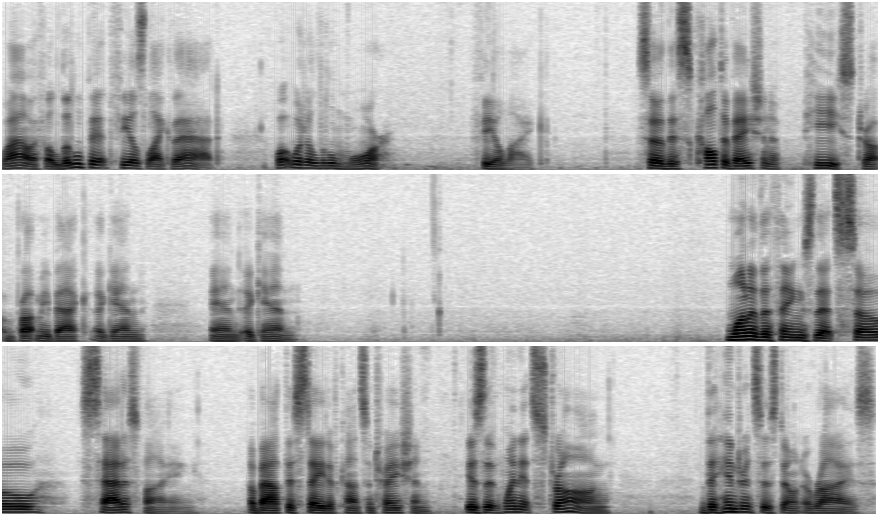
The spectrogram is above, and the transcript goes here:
wow, if a little bit feels like that, what would a little more feel like? So, this cultivation of peace brought me back again and again. One of the things that's so satisfying about this state of concentration is that when it's strong, the hindrances don't arise.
